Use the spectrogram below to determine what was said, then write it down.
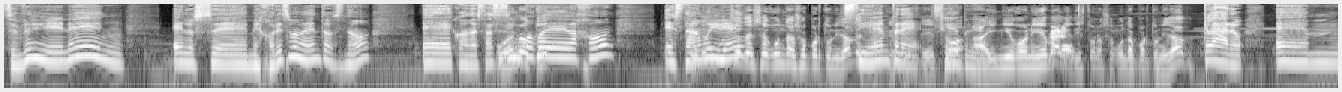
siempre vienen en los eh, mejores momentos, ¿no? Eh, cuando estás Bueno, un poco tú- de bajón, está eres muy mucho bien. de segundas oportunidades. Siempre, de, de hecho, siempre. a Íñigo Nieva Claro. le diste una segunda oportunidad. Claro. em,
